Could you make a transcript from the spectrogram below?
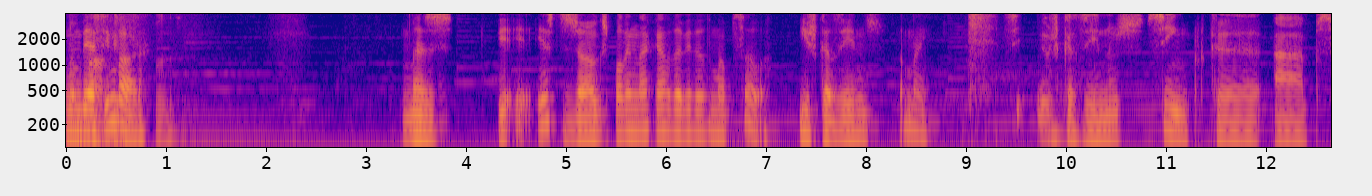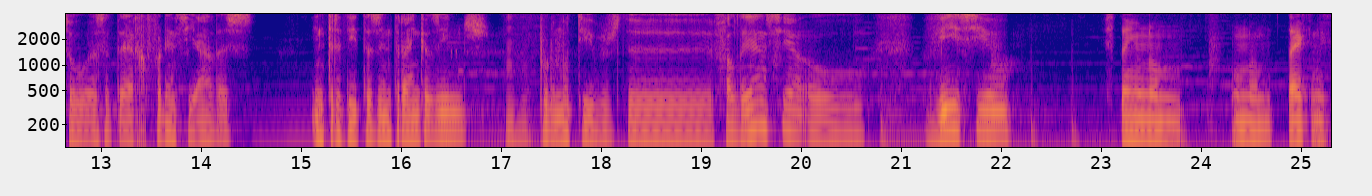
não bom viesse embora. Mas estes jogos podem dar cabo da vida de uma pessoa. E os casinos também. Sim, os casinos, sim, porque há pessoas até referenciadas, interditas a entrar em casinos Uhum. por motivos de falência ou vício. Isso tem um nome, um nome técnico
